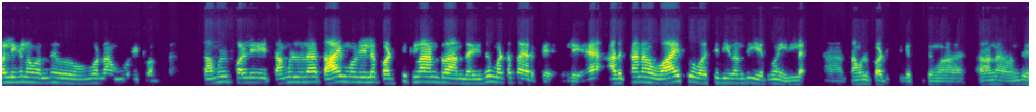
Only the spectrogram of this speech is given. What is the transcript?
பள்ளிகளும் வந்து ஒவ்வொன்றா மூடிட்டு வந்துட்டாங்க. தமிழ் பள்ளி தமிழ்ல தாய்மொழியில படிச்சுக்கலான்ற அந்த இது மட்டும் தான் இருக்கு இல்லையே? அதுக்கான வாய்ப்பு வசதி வந்து எதுவும் இல்லை. தமிழ் படிச்சுக்கிறதுக்கு ஆனா வந்து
